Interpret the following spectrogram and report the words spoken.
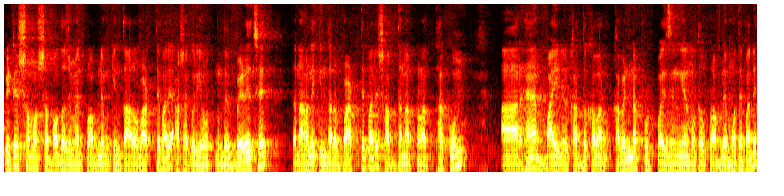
পেটের সমস্যা, বদহজমের প্রবলেম কিন্তু আরও বাড়তে পারে। আশা করি আপনাদের বেড়েছে। তা না হলে কিন্তু আরও বাড়তে পারে। সাবধান আপনারা থাকুন। আর হ্যাঁ বাইরের খাদ্য খাবার খাবেন না ফুড পয়জনিংয়ের মতো প্রবলেম হতে পারে।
